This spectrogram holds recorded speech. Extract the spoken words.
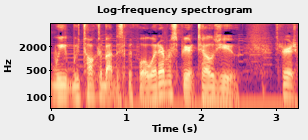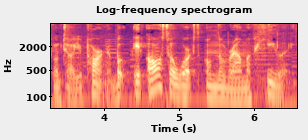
we, we talked about this before, whatever spirit tells you, spirit's going to tell your partner. But it also works on the realm of healing.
